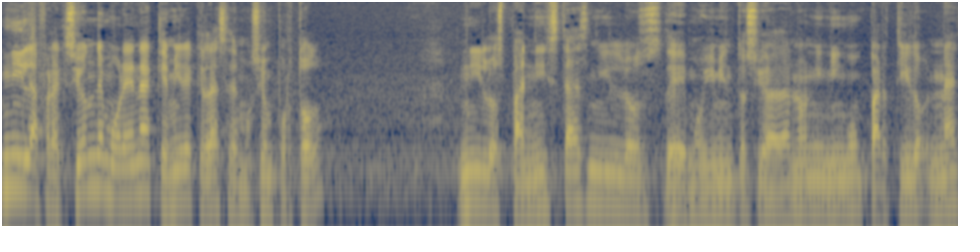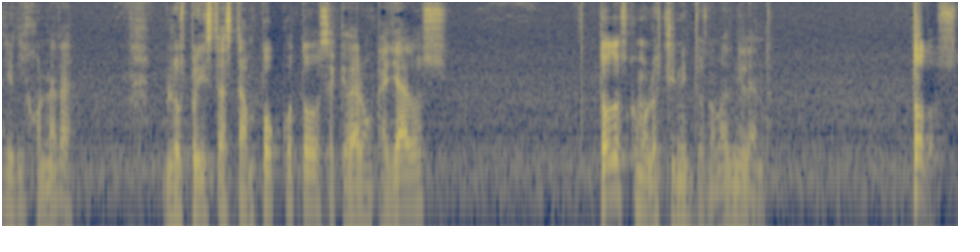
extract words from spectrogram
ni la fracción de Morena, que mire que le hace de emoción por todo, ni los panistas, ni los de Movimiento Ciudadano, ni ningún partido, nadie dijo nada. Los periodistas tampoco, todos se quedaron callados, todos como los chinitos, nomás milando. Todos,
